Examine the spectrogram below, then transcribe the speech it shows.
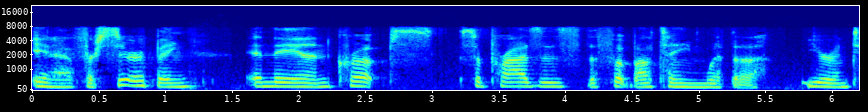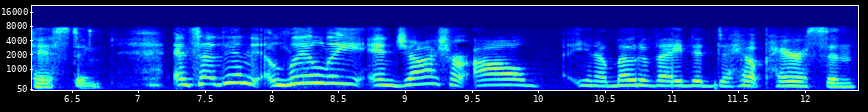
you know, for syruping. And then Krupps surprises the football team with a urine testing. And so then Lily and Josh are all, you know, motivated to help Harrison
